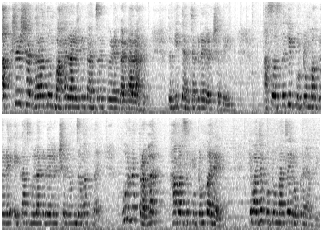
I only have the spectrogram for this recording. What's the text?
अक्षरशः घरातून बाहेर आलं की त्यांच्याकडे गटार आहे. तर मी त्यांच्याकडे लक्ष देईन. असं असतं की कुटुंबाकडे एकाच मुलाकडे लक्ष देऊन जमत नाही. पूर्ण प्रभाग हा माझं कुटुंब राहील. हे माझ्या कुटुंबातले लोक राहतील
